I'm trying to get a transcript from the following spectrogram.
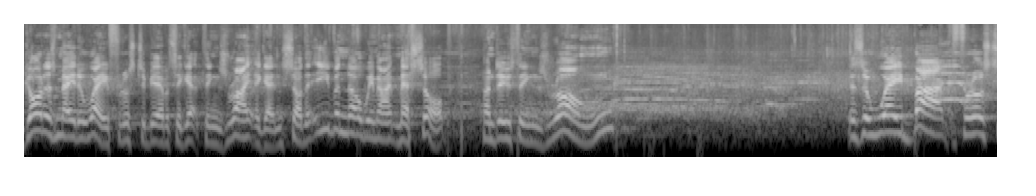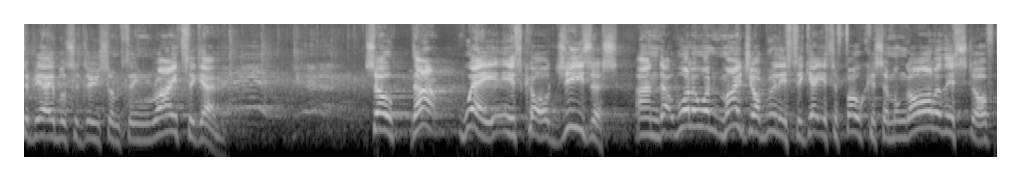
God has made a way for us to be able to get things right again, so that even though we might mess up and do things wrong, there's a way back for us to be able to do something right again. So that way is called Jesus. And what I want, my job really is to get you to focus among all of this stuff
